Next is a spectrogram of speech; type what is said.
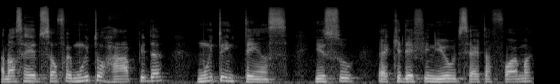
A nossa redução foi muito rápida, muito intensa. Isso é que definiu, de certa forma,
